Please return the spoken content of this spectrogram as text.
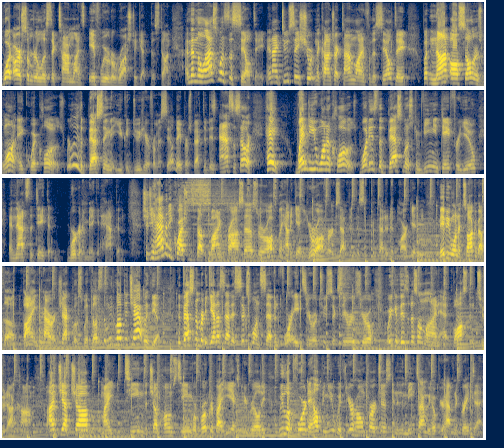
what are some realistic timelines if we were to rush to get this done? And then the last one's the sale date. And I do say shorten the contract timeline for the sale date, but not all sellers want a quick close. Really the best thing that you can do here from a sale date perspective is ask the seller, hey, when do you want to close? What is the best, most convenient date for you? And that's the date that we're going to make it happen. Should you have any questions about the buying process or ultimately how to get your offer accepted in this competitive market, and maybe want to talk about the buying power checklist with us, then we'd love to chat with you. The best number to get us at is 617-480-2600, or you can visit us online at boston2.com. I'm Jeff Chubb, my team, the Chubb Homes team, we're brokered by eXp Realty. We look forward to helping you with your home purchase. And in the meantime, we hope you're having a great day.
